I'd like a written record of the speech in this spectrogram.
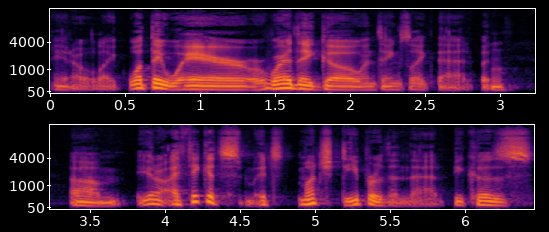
you know, like what they wear or where they go and things like that. But, Mm. um, you know, I think it's, it's much deeper than that because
